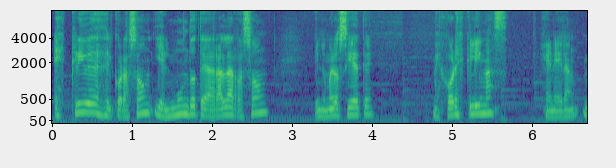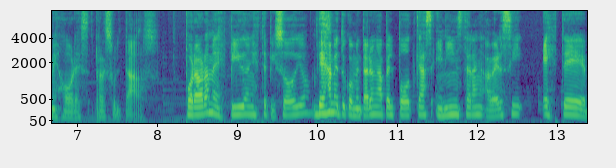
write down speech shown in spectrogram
escribe desde el corazón y el mundo te dará la razón. Y el número siete, mejores climas generan mejores resultados. Por ahora me despido en este episodio. Déjame tu comentario en Apple Podcast, en Instagram, a ver si este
